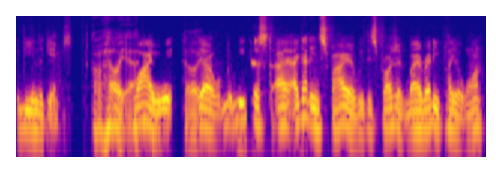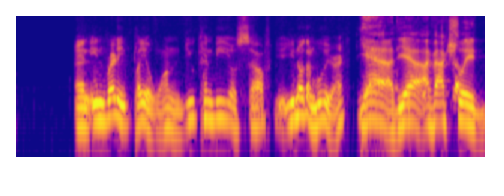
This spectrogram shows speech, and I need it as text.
to be in the games. Oh hell yeah! Why? We, Hell yeah, b- because I, I got inspired with this project by Ready Player One. And in Ready Player One, you can be yourself. You, know that movie, right? Yeah, yeah. I've actually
